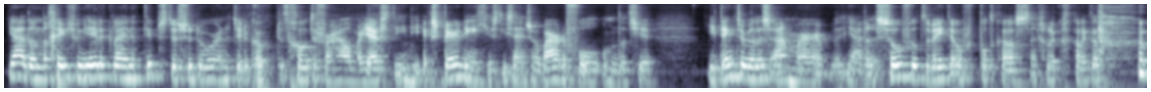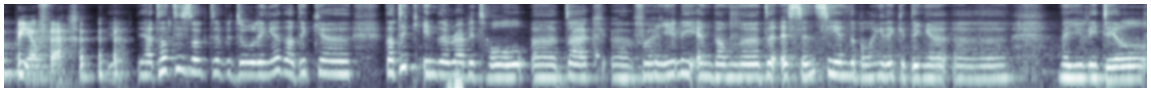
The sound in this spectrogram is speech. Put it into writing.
ja, dan geef je van die hele kleine tips tussendoor. En natuurlijk ook het grote verhaal. Maar juist die, die expert dingetjes, die zijn zo waardevol. Omdat je je denkt er wel eens aan, maar ja, er is zoveel te weten over podcasts. En gelukkig kan ik dat ook bij jou vragen. Ja, ja, dat is ook de bedoeling, hè? Dat, ik, uh, dat ik in de rabbit hole uh, duik uh, voor jullie. En dan de essentie en de belangrijke dingen met jullie deel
